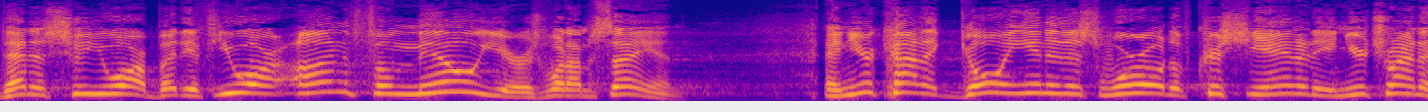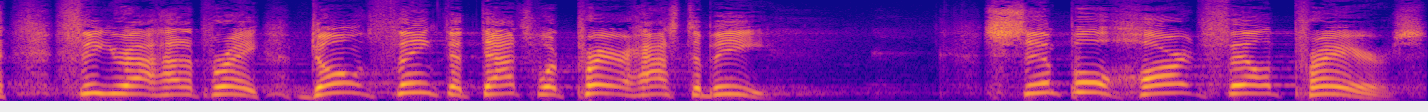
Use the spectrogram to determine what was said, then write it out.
That is who you are. But if you are unfamiliar, is what I'm saying, and you're kind of going into this world of Christianity and you're trying to figure out how to pray, don't think that that's what prayer has to be. Simple, heartfelt prayers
